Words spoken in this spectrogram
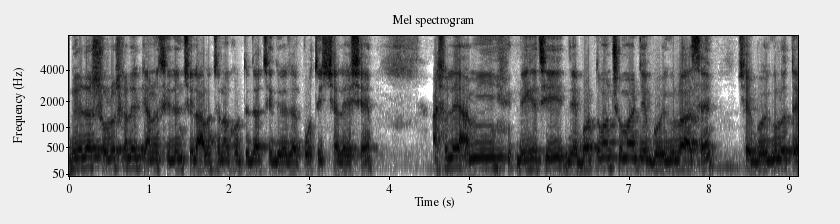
দুই হাজার ষোলো সালের কেন সৃজনশীল আলোচনা করতে যাচ্ছি? দুই হাজার পঁচিশ সালে এসে। আসলে আমি দেখেছি যে বর্তমান সময়ের যে বইগুলো আছে, সেই বইগুলোতে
